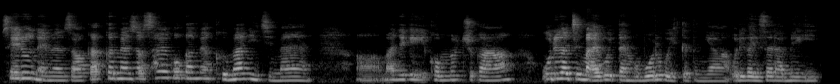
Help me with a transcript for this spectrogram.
새로 내면서 깎으면서 살고 가면 그만이지만 어, 만약에 이 건물주가 우리가 지금 알고 있다는 거 모르고 있거든요. 우리가 이 사람의 이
